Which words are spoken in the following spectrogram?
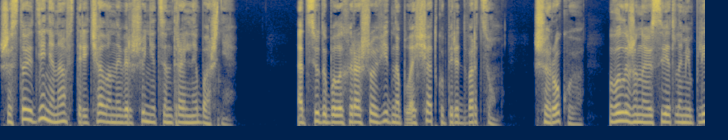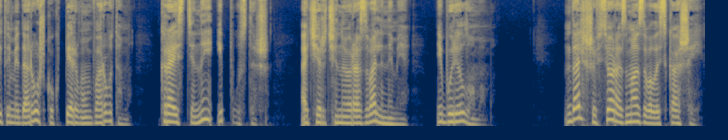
Шестой день она встречала на вершине центральной башни. Отсюда было хорошо видно площадку перед дворцом, широкую, выложенную светлыми плитами дорожку к первым воротам, край стены и пустошь, очерченную развалинами и буреломом. Дальше все размазывалось кашей.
